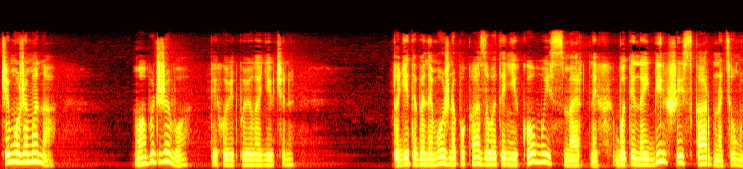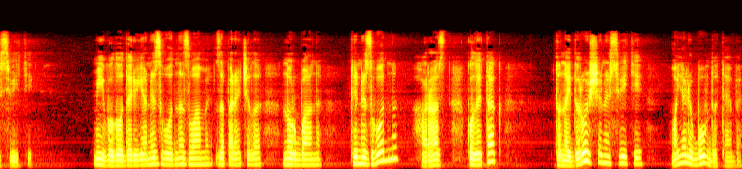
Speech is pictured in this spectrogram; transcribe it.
Чи, може, мана? Мабуть, жива, тихо відповіла дівчина. Тоді тебе не можна показувати нікому із смертних, бо ти найбільший скарб на цьому світі. Мій володарю, я не згодна з вами, заперечила Нурбана. Ти не згодна? Гаразд, коли так, то найдорожче на світі моя любов до тебе,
